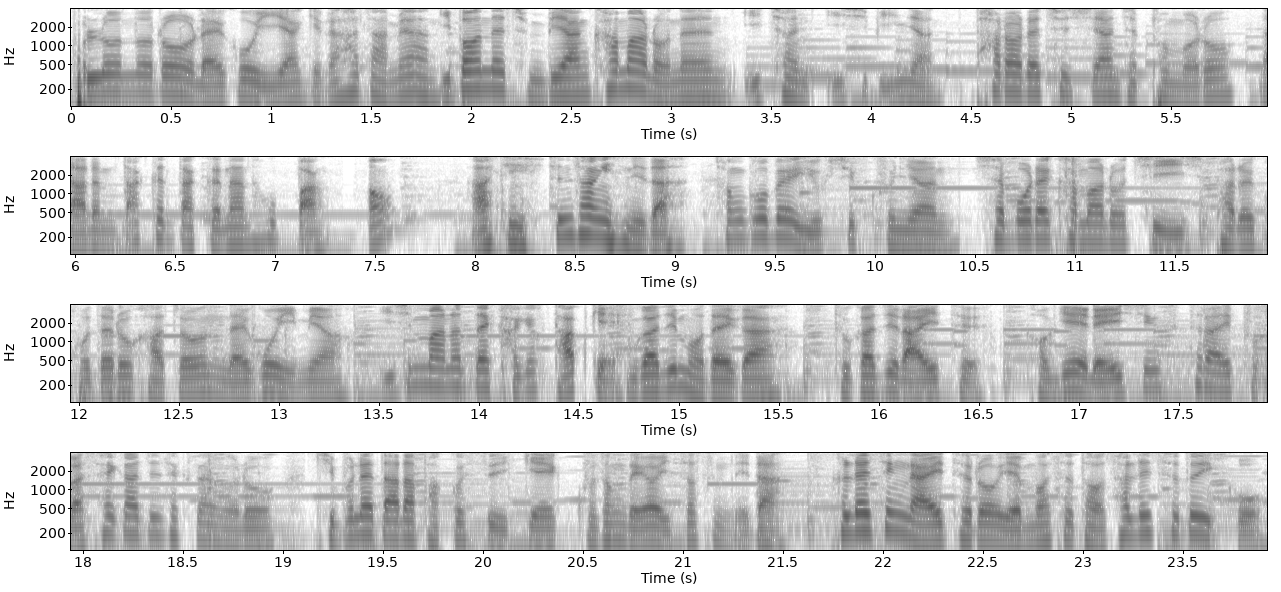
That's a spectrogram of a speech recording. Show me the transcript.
본론으로 레고 이야기를 하자면 이번에 준비한 카마로는 2022년 8월에 출시한 제품으로 나름 따끈따끈한 호빵 어? 아니 신상입니다 1969년 쉐보레 카마로 G28을 그대로 가져온 레고이며 20만원대 가격답게 두 가지 모델과 두 가지 라이트 거기에 레이싱 스트라이프가 세 가지 색상으로 기분에 따라 바꿀 수 있게 구성되어 있었습니다 클래식 라이트로 옛멋을 더 살릴 수도 있고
